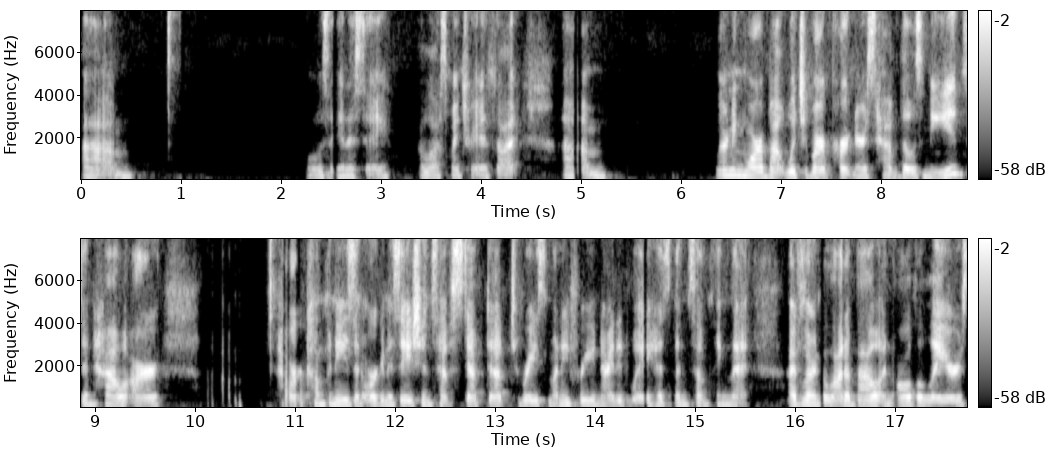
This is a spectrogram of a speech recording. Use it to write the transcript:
um, what was I gonna say? I lost my train of thought. Um, learning more about which of our partners have those needs and how our um, how our companies and organizations have stepped up to raise money for United Way has been something that I've learned a lot about and all the layers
